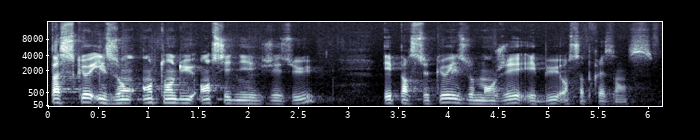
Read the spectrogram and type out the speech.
parce qu'ils ont entendu enseigner Jésus et parce qu'ils ont mangé et bu en sa présence.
